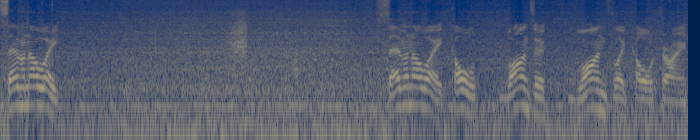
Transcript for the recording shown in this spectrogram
708. 708 coal Wansley Wansley coal train.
